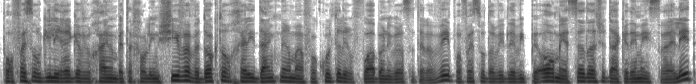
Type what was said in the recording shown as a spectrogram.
פרופסור גילי רגב יוחאי מבית החולים שיבא ודוקטור חלי דנקנר מהפקולטה לרפואה באוניברסיטת תל אביב, פרופסור דוד לוי פאור, מייסד רשת האקדמיה הישראלית,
